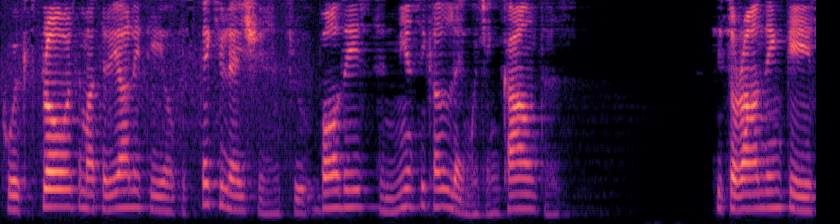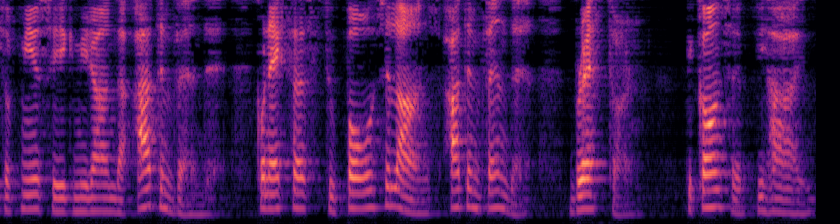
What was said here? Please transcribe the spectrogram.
who explores the materiality of speculation through bodies and musical language encounters. His surrounding piece of music, Miranda Atemwende, connects us to Paul Celan's Atemwende, Breath Turn, the concept behind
